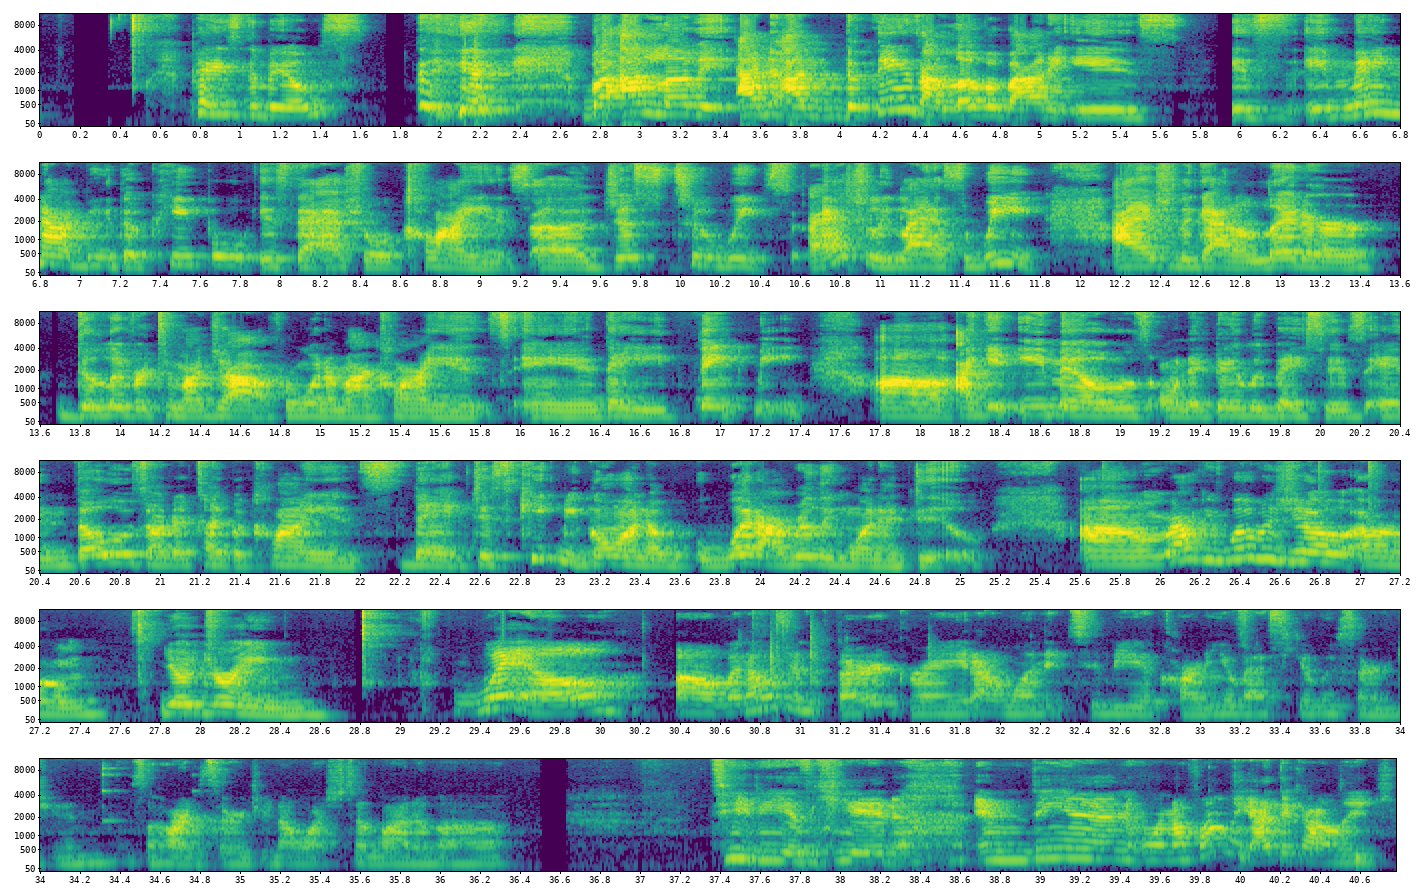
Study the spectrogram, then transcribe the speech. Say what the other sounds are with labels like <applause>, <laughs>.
pays the bills, <laughs> but I love it. I, I the things I love about it is is it may not be the people it's the actual clients. Uh just two weeks actually last week i actually got a letter delivered to my job for one of my clients and they thank me. Uh, i get emails on a daily basis and those are the type of clients that just keep me going of what i really want to do. Um, rocky what was your um your dream? Well uh, when I was in third grade, I wanted to be a cardiovascular surgeon. As a heart surgeon, I watched a lot of uh, TV as a kid. And then when I finally got to college,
